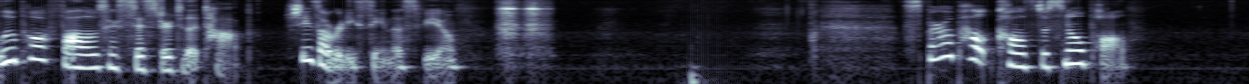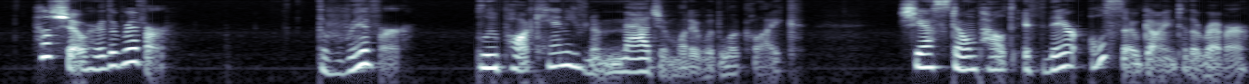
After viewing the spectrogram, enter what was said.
Bluepaw follows her sister to the top. She's already seen this view. Sparrowpelt calls to Snowpaw. He'll show her the river. The river? Bluepaw can't even imagine what it would look like. She asks Stonepelt if they're also going to the river.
